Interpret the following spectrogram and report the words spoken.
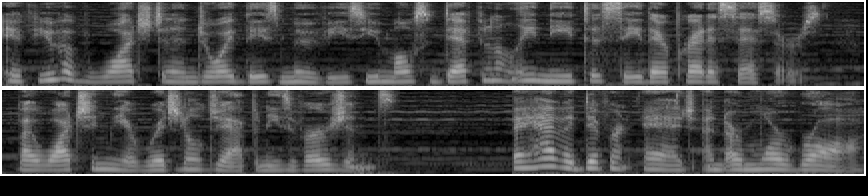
If you have watched and enjoyed these movies, you most definitely need to see their predecessors by watching the original Japanese versions. They have a different edge and are more raw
